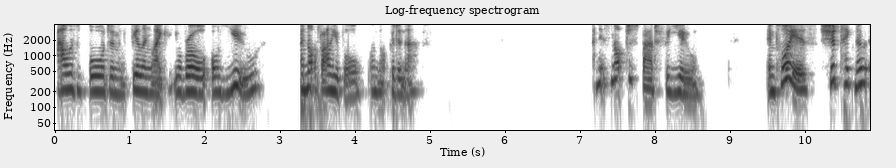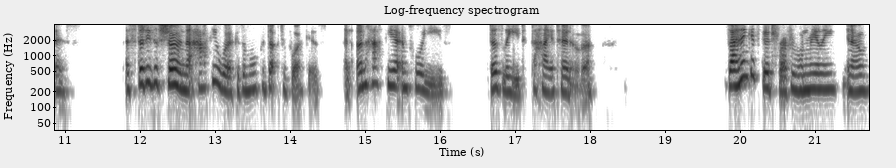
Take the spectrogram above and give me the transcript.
hours of boredom and feeling like your role or you are not valuable or not good enough. And it's not just bad for you. Employers should take notice, as studies have shown that happier workers are more productive workers and unhappier employees does lead to higher turnover. So I think it's good for everyone really, you know,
